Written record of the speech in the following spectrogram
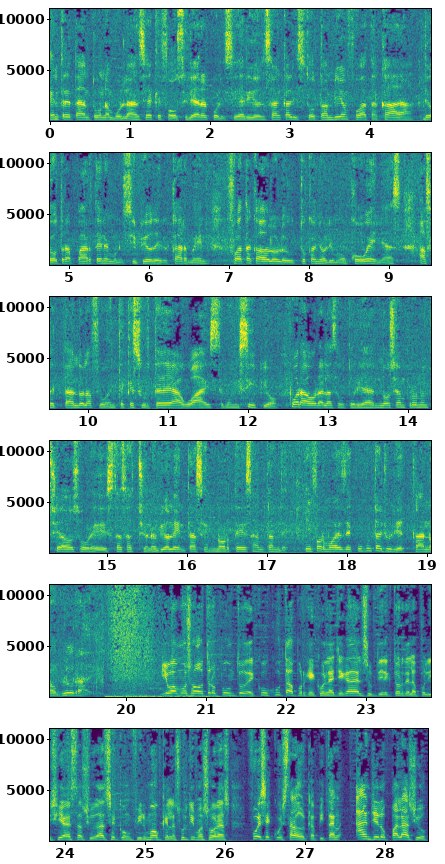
Entre tanto, una ambulancia que fue a auxiliar al policía herido en San Calixto también fue atacada. De otra parte, en el municipio del Carmen, fue atacado el oleoducto Cañolimón Coveñas, afectando la afluente que surte de agua a este municipio. Por ahora las autoridades no se han pronunciado sobre estas acciones violentas en norte de Santander. Informó desde Cúcuta Juliet Cano, Blue Radio. Y vamos a otro punto de Cúcuta porque con la llegada del subdirector de la policía de esta ciudad se confirmó que en las últimas horas fue secuestrado el capitán Ángelo Palacio.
